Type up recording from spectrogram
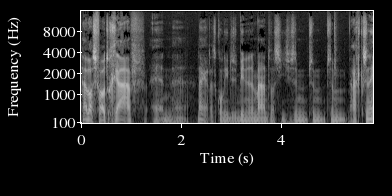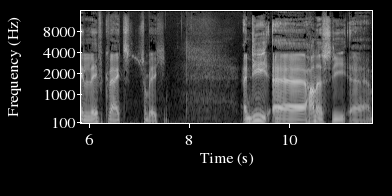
Hij was fotograaf en eh, nou ja, dat kon hij dus binnen een maand was hij zijn, zijn, zijn, eigenlijk zijn hele leven kwijt, zo'n beetje. En die eh, Hannes, die, ehm,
